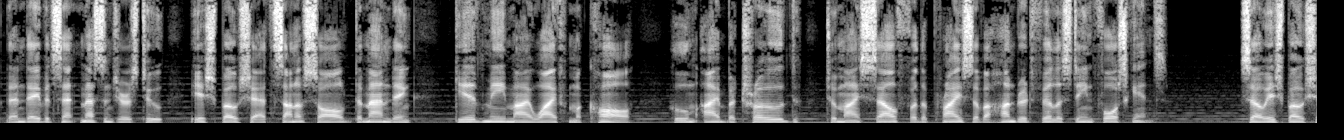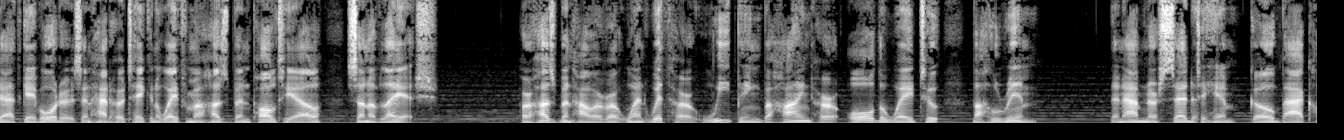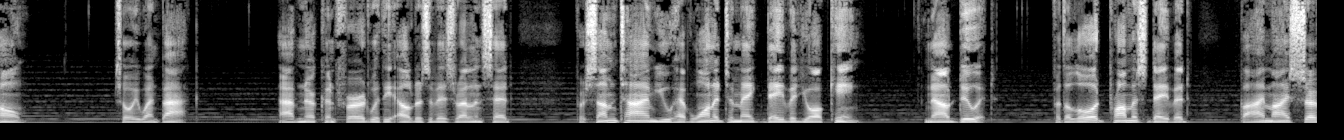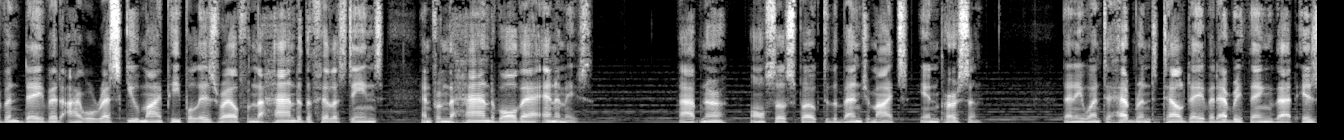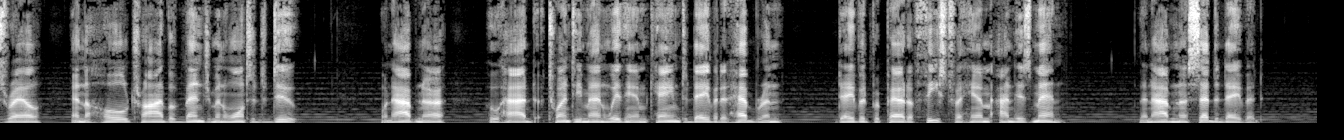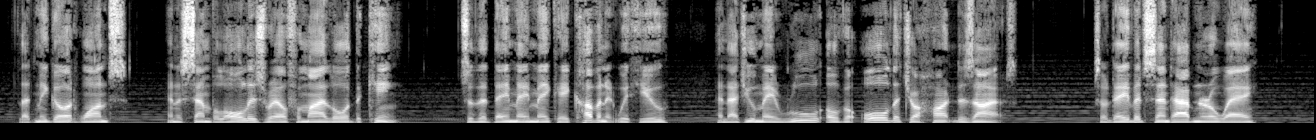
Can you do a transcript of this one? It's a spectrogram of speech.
Then David sent messengers to Ishbosheth, son of Saul, demanding, Give me my wife Michal, whom I betrothed to myself for the price of a hundred Philistine foreskins. So Ishbosheth gave orders and had her taken away from her husband Paltiel, son of Laish. Her husband, however, went with her, weeping behind her all the way to Bahurim. Then Abner said to him, Go back home. So he went back. Abner conferred with the elders of Israel and said, For some time you have wanted to make David your king. Now do it. For the Lord promised David, By my servant David I will rescue my people Israel from the hand of the Philistines and from the hand of all their enemies. Abner also spoke to the Benjamites in person. Then he went to Hebron to tell David everything that Israel and the whole tribe of Benjamin wanted to do. When Abner, who had twenty men with him, came to David at Hebron, David prepared a feast for him and his men. Then Abner said to David, let me go at once and assemble all Israel for my lord the king, so that they may make a covenant with you, and that you may rule over all that your heart desires. So David sent Abner away,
